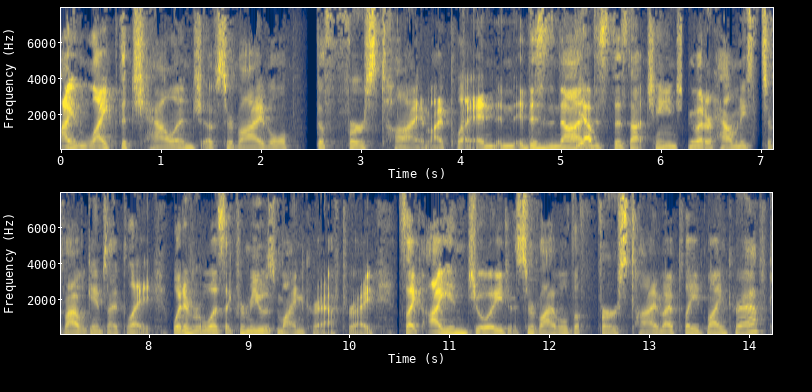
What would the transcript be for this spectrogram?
I like the challenge of survival the first time I play, and, and this is not Yep. this does not change no matter how many survival games I play. Whatever it was, like for me, it was Minecraft. Right? It's like I enjoyed survival the first time I played Minecraft.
